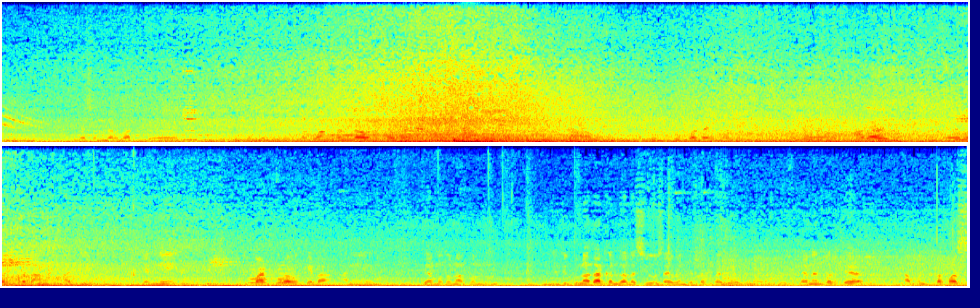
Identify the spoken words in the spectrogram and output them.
आणि त्या संदर्भात भगवान गंगावन प्रधान आजी यांनी पाठपुरावा केला आणि त्यामधून आपण म्हणजे जे गुन्हा दाखल झाला शिवसाहेबांच्या तक्रारीवर त्यानंतर त्या आपण तपास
